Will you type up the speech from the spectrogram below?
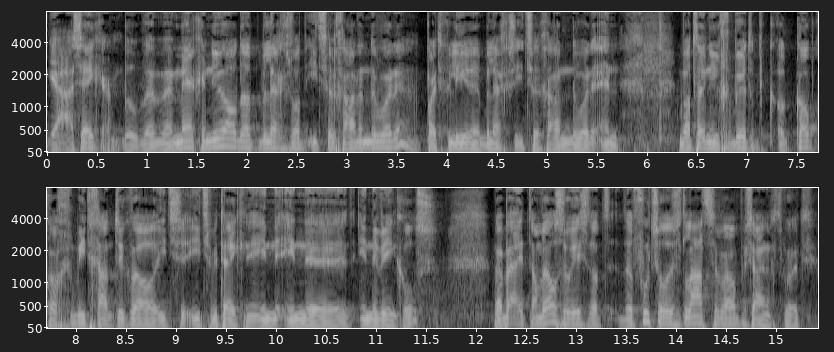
Ja, zeker. We, we, merken nu al dat beleggers wat iets terughoudender worden. Particuliere beleggers iets terughoudender worden. En wat er nu gebeurt op koopkrachtgebied gaat natuurlijk wel iets, iets betekenen in, in, de, in de winkels. Waarbij het dan wel zo is dat de voedsel is het laatste waarop bezuinigd wordt.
